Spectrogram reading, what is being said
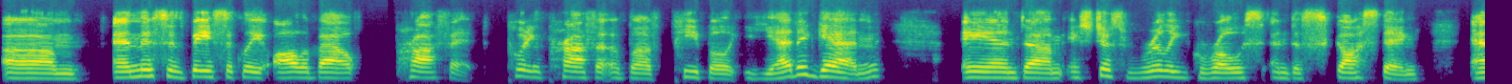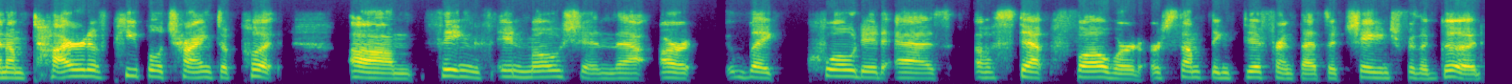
Um, and this is basically all about profit putting profit above people yet again. And um, it's just really gross and disgusting. And i'm tired of people trying to put um, things in motion that are like quoted as a step forward or something different that's a change for the good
